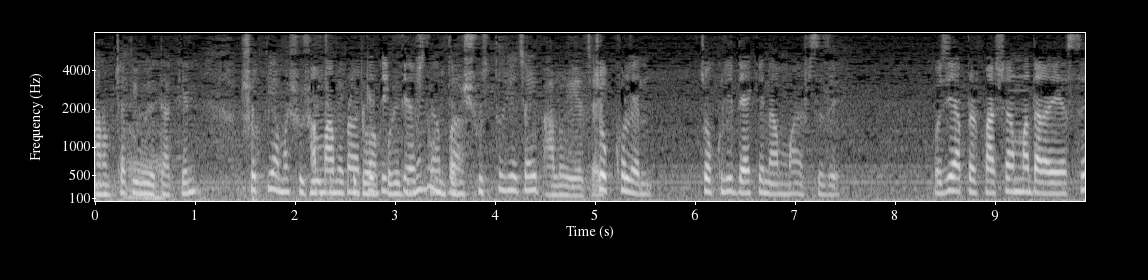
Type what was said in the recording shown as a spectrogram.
মানব জাতি হয়ে থাকেন সত্যি আমার শ্বশুরের জন্য একটু দোয়া করে দিবেন। উনি যেন সুস্থ হয়ে যায় ভালো হয়ে যায়। চোখ খোলেন। চোখ খুলি দেখেন আম্মা আসছে যে। ওই যে আপনার পাশে আম্মা দাঁড়াই আছে।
